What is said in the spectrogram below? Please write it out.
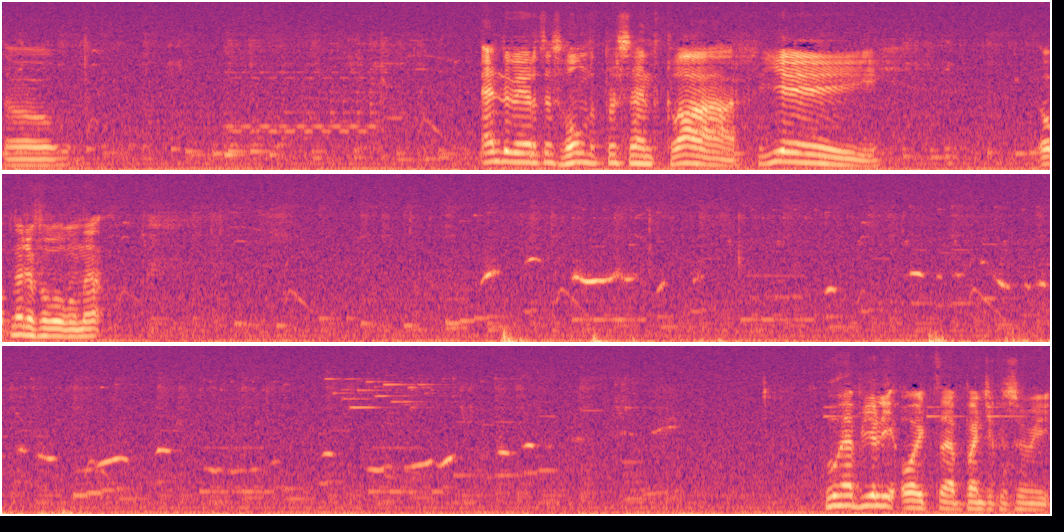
Zo. En de wereld is 100% klaar. Yay. Op naar de volgende. Hoe hebben jullie ooit uh, Banjo-Kazooie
